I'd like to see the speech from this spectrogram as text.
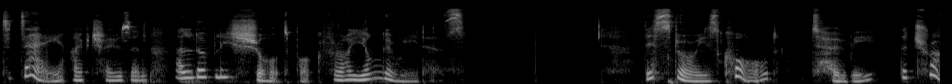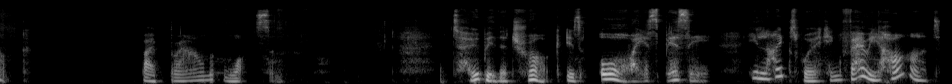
Today, I've chosen a lovely short book for our younger readers. This story is called Toby the Truck by Brown Watson. Toby the truck is always busy. He likes working very hard,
